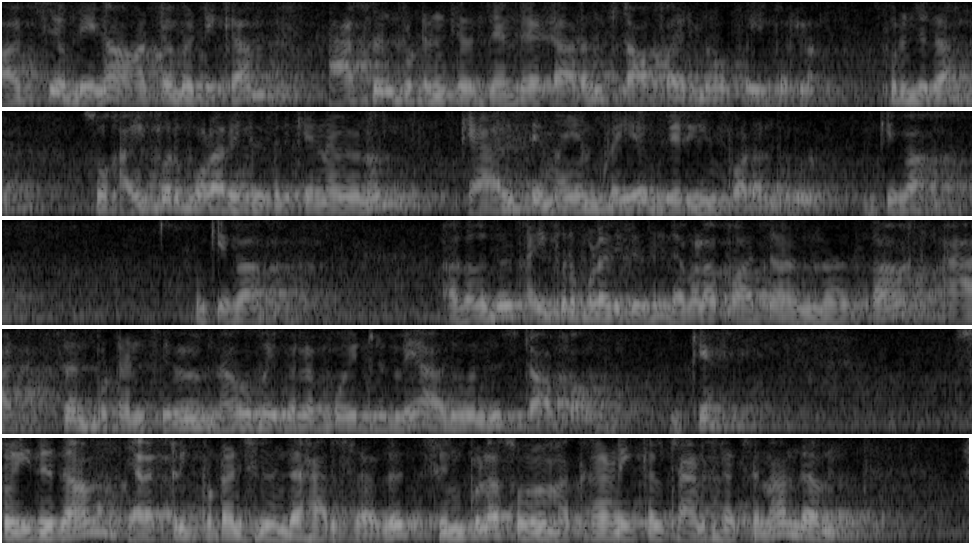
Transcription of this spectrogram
ஆச்சு அப்படின்னா ஆட்டோமேட்டிக்காக ஆக்சன் பொட்டன்ஷியல் ஜென்ரேட் ஆகிறது ஸ்டாப் ஆயிரும். நோ ஃபைபரில் புரிஞ்சுதா? ஸோ ஹைப்பர் போலரைசேஷனுக்கு என்ன வேணும்? Calcium ion play very important role ஓகேவா ஓகேவா அதாவது ஹைப்பர் போலரைசேஷன் டெவலப் ஆச்சுன்னா தான் ஆக்சன் பொட்டன்ஷியல் நர்வ் ஃபைபரில் போயிட்டு இல்லையா அது வந்து ஸ்டாப் ஆகும். ஓகே ஸோ இதுதான் எலக்ட்ரிக் பொட்டன்ஷியல் இந்த ஹேர் அது சிம்பிளாக சொல்லணும். மெக்கானிக்கல் டிரான்ஸ்டக்ஷனா அந்த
